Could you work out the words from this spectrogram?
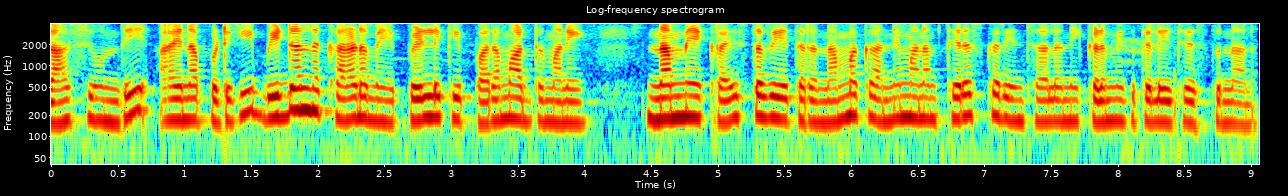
రాసి ఉంది. అయినప్పటికీ బిడ్డల్ని కనడమే పెళ్ళికి పరమార్థమని నమ్మే క్రైస్తవేతర నమ్మకాన్ని మనం తిరస్కరించాలని ఇక్కడ మీకు తెలియజేస్తున్నాను.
